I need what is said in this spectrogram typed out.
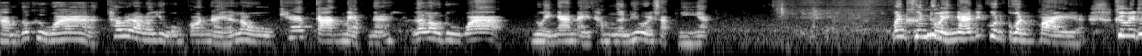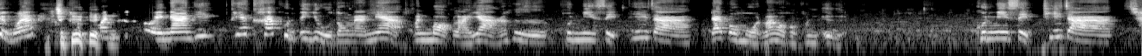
ทำก็คือว่า ถ้าเวลาเราอยู่องค์กรไหนแล้วเราแค่กลางแมปนะ แล้วเราดูว่าหน่วยงานไหนทำเงินให้บริษัทนี้อะมันคือหน่วยงานที่คุณควรไปอะ คือไปถึงว่า มันคือหน่วยงานที่ที่ถ้าคุณไปอยู่ตรงนั้นเนี่ย มันบอกหลายอย่างก็คือ คุณมีสิทธิ์ที่จะได้โปรโมทมากกว่าของคนอื่น คุณมีสิทธิ์ที่จะช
